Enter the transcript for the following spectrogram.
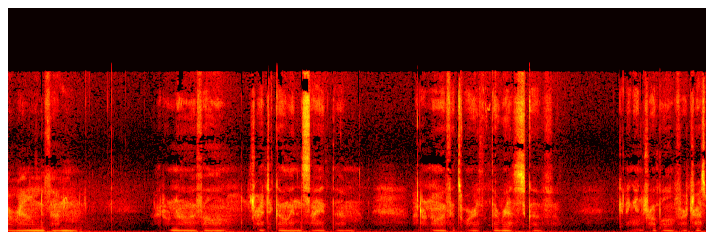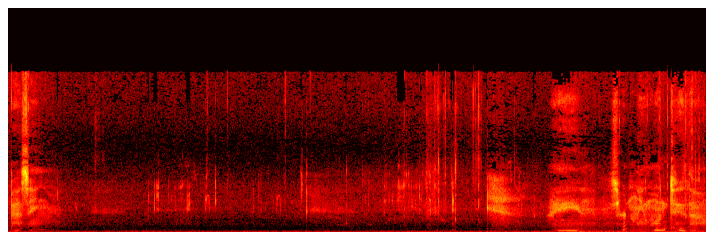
around them. I don't know if I'll try to go inside them. I don't know if it's worth the risk of getting in trouble for trespassing. I certainly want to, though.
